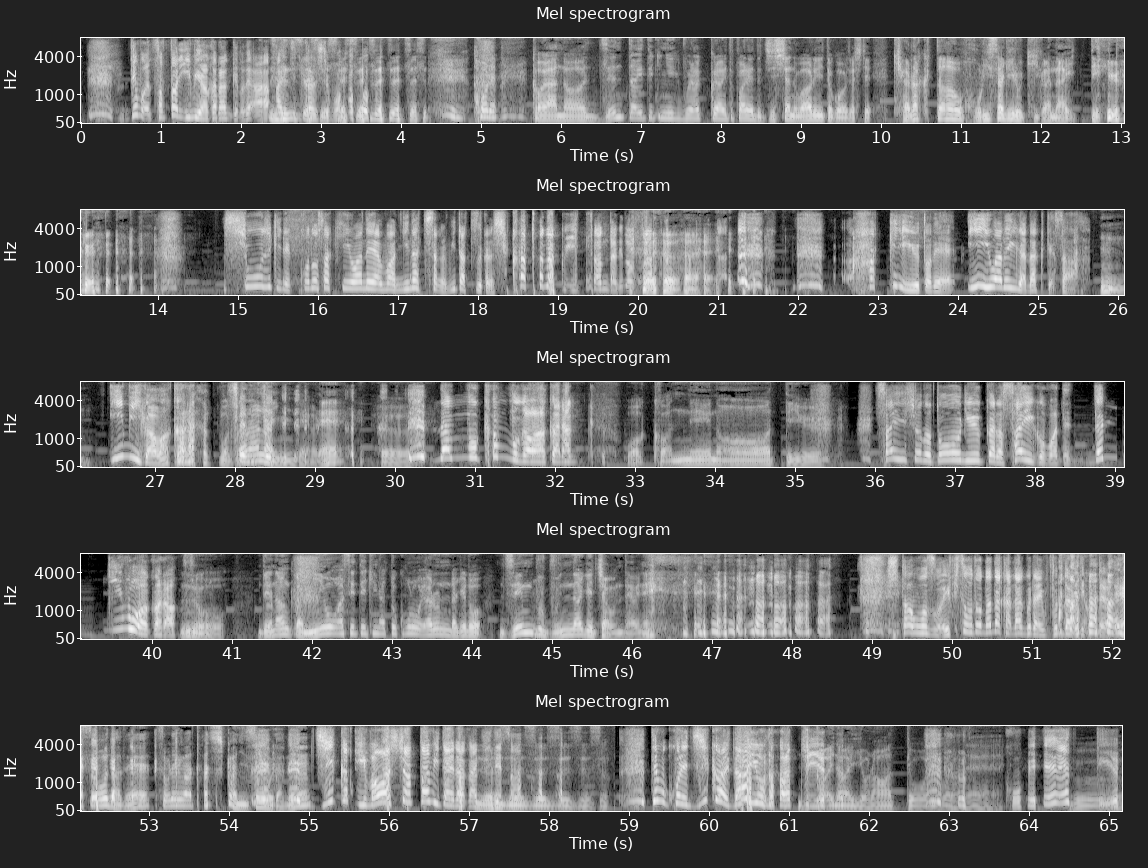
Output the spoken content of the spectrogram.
でも、さっぱり意味わからんけどね、あ あいつに関しても。これ、これあの、全体的にブラックライトパレード実写の悪いところとして、キャラクターを掘り下げる気がないっていう。正直ね、この作品はね、まあ、ニナッチさんが見たっつうから仕方なく言ったんだけどさ、はい。はっきり言うとね、言い悪いがなくてさ、うん。意味がわからん。わからないんだよね。うん。なんもかんもがわからん。わかんねえなーっていう。最初の導入から最後まで何にもわからん。そう。で、なんか匂わせ的なところをやるんだけど、全部ぶん投げちゃうんだよね。スター・ウォーズのエピソード7かなぐらいぶん投げてくんだよね。そうだね。それは確かにそうだね。次回回しちゃったみたいな感じでさそう。そうそうそうそう。でもこれ次回ないよなって次いう。回ないよなって思いながらね。怖えっていう。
